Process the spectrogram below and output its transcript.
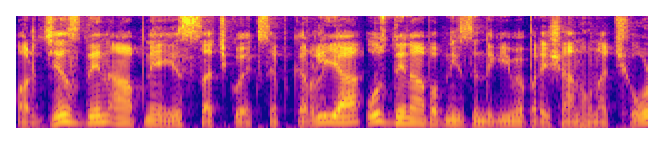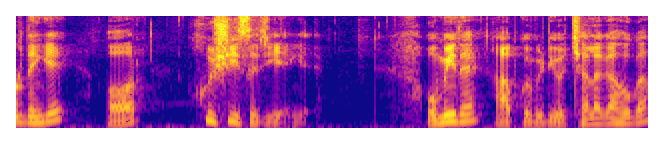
और जिस दिन आपने इस सच को एक्सेप्ट कर लिया, उस दिन आप अपनी ज़िंदगी में परेशान होना छोड़ देंगे और खुशी से जिएँगे। उम्मीद है आपको वीडियो अच्छा लगा होगा।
